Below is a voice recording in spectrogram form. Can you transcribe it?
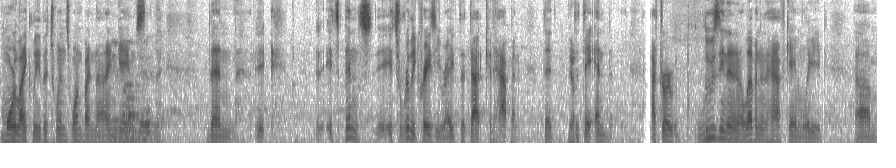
more likely the Twins won by nine games th- than it, it's been. It's really crazy, right? That that could happen. That Yep. that they end after losing an 11 and a half game lead, um,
